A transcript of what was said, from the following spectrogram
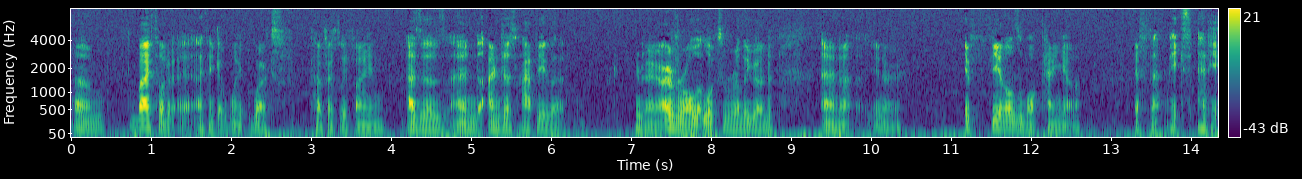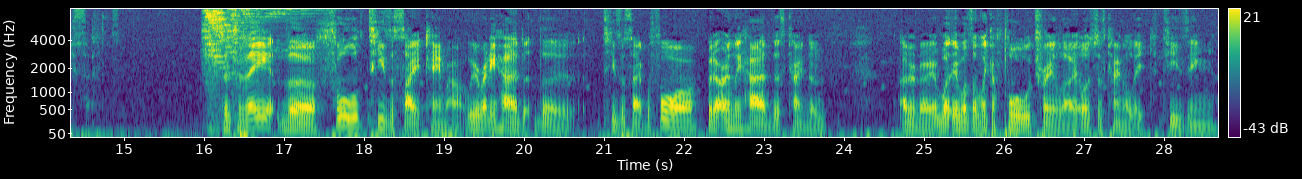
Um, but I thought it, I think it works perfectly fine as is, and I'm just happy that you know overall it looks really good, and uh, you know it feels more Pangya, if that makes any sense. So today the full teaser site came out. We already had the teaser site before, but it only had this kind of I don't know. It, it wasn't like a full trailer. It was just kind of like teasing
